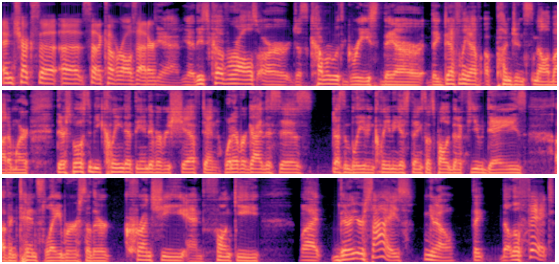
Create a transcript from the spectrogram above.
and chucks a, a set of coveralls at her. Yeah, yeah. These coveralls are just covered with grease. They are. They definitely have a pungent smell about them. Where they're supposed to be cleaned at the end of every shift, and whatever guy this is doesn't believe in cleaning his thing. So it's probably been a few days of intense labor. So they're crunchy and funky, but they're your size. You know, they they'll fit,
